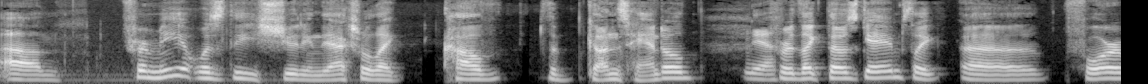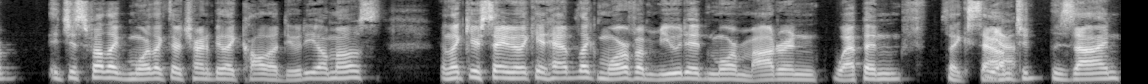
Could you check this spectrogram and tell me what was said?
Um, For me, it was the shooting, the actual like how the guns handled yeah, for like those games. Like uh four it just felt like more like they're trying to be like Call of Duty almost. And like you're saying, like it had like more of a muted, more modern weapon like sound Yeah. design,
